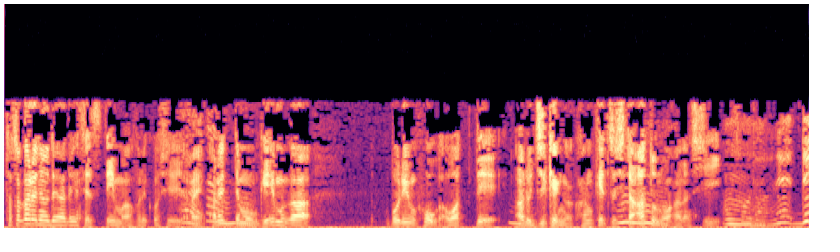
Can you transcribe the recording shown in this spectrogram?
黄昏の腕輪伝説って今アフレコしてるじゃない、はいあれってもうゲームが、ボリューム4が終わって、ある事件が完結した後のお話。うんそうだよね。伝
